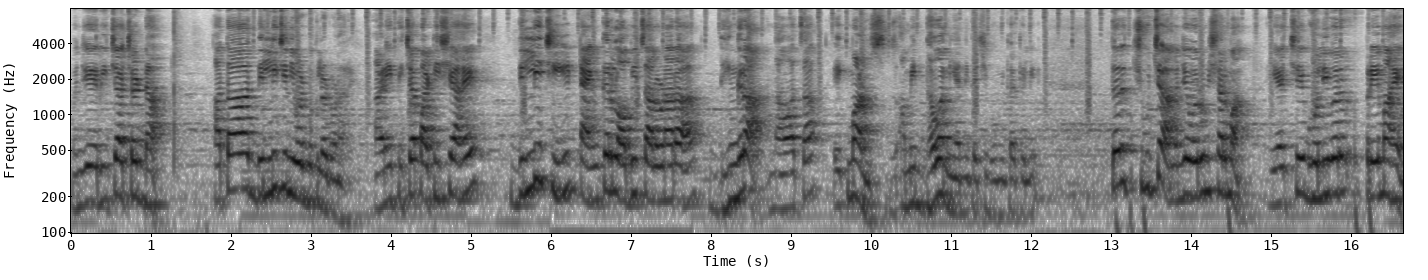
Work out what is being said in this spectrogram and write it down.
म्हणजे रिचा चड्ढा. आता दिल्लीची निवडणूक लढवणार आहे. आणि तिच्या पाठीशी आहे दिल्लीची टँकर लॉबी चालवणारा धिंगरा नावाचा एक माणूस अमित धवन यांनी त्याची भूमिका केली. तर चूचा म्हणजे वरुण शर्मा याचे भोलीवर प्रेम आहे.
